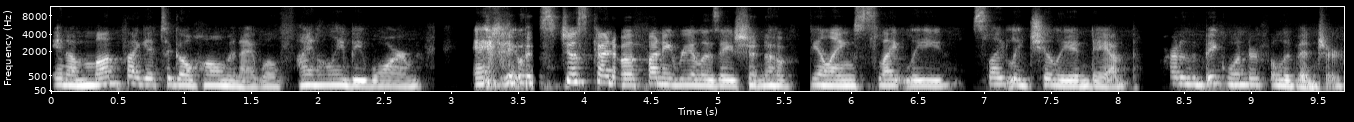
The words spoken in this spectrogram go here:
in a month I get to go home and I will finally be warm. And it was just kind of a funny realization of feeling slightly, slightly chilly and damp. Part of the big wonderful adventure.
